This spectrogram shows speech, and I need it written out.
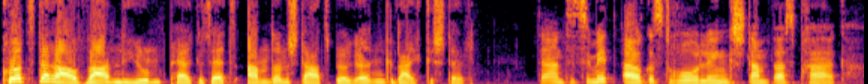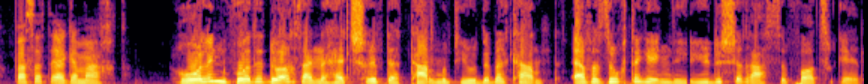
Kurz darauf waren die Juden per Gesetz anderen Staatsbürgern gleichgestellt. Der Antisemit August Rohling stammt aus Prag. Was hat er gemacht? Rohling wurde durch seine Hetzschrift der Talmud Jude bekannt. Er versuchte gegen die jüdische Rasse vorzugehen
